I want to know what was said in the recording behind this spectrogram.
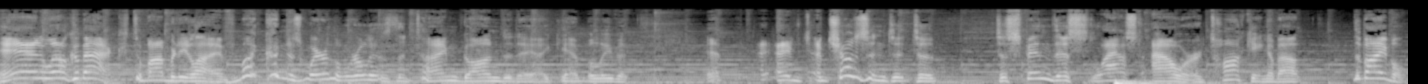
And welcome back to Bob Burney Live. My goodness, where in the world has the time gone today? I can't believe it. I've, I've chosen to, to to spend this last hour talking about the Bible,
